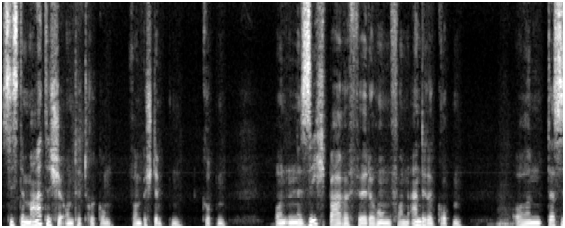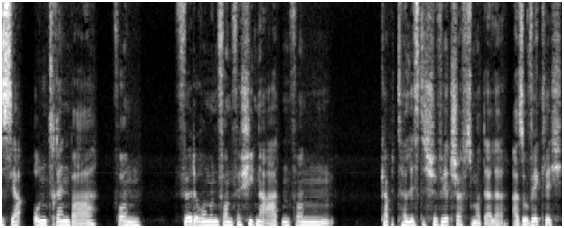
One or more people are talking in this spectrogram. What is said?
systematische Unterdrückung von bestimmten Gruppen und eine sichtbare Förderung von anderen Gruppen. Und das ist ja untrennbar von Förderungen von verschiedener Arten von kapitalistische Wirtschaftsmodelle. Also wirklich,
